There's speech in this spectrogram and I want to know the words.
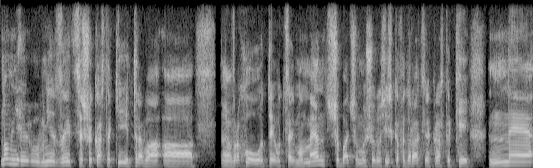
Ну мені мені здається, що якраз таки і треба а, е, враховувати оцей момент, що бачимо, що Російська Федерація якраз таки не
